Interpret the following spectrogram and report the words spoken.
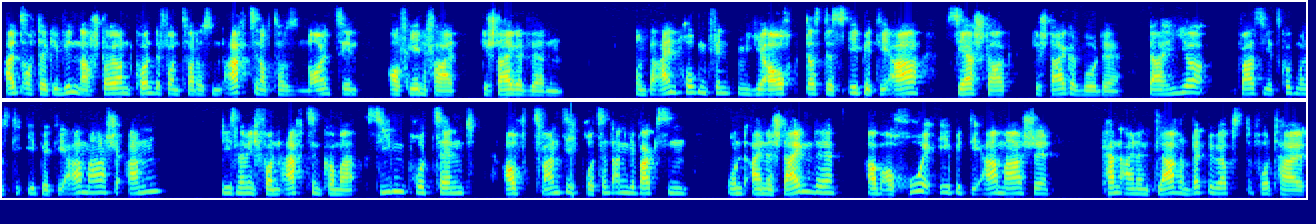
als auch der Gewinn nach Steuern konnte von 2018 auf 2019 auf jeden Fall gesteigert werden. Und beeindruckend finden wir hier auch, dass das EBITDA sehr stark gesteigert wurde. Da hier quasi, jetzt gucken wir uns die EBITDA-Marge an. Die ist nämlich von 18,7 Prozent auf 20 Prozent angewachsen und eine steigende, aber auch hohe EBITDA-Marge kann einen klaren Wettbewerbsvorteil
